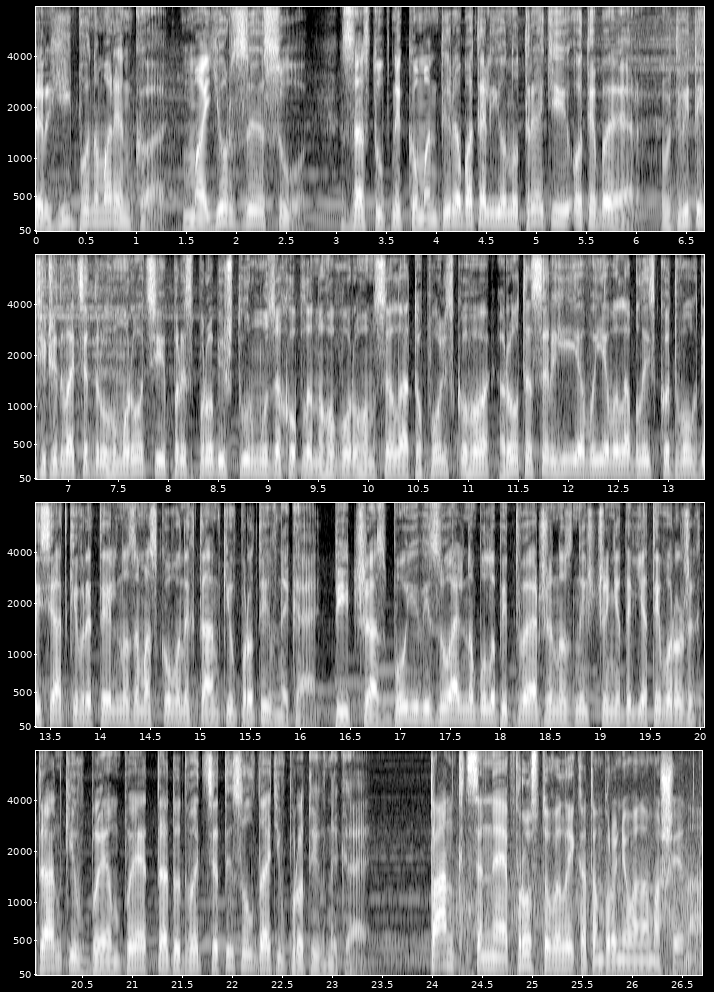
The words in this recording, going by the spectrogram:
Сергій Пономаренко, майор ЗСУ, заступник командира батальйону 3-ї ОТБР. В 2022 році при спробі штурму захопленого ворогом села Топольського рота Сергія виявила близько двох десятків ретельно замаскованих танків противника. Під час бою візуально було підтверджено знищення дев'яти ворожих танків, БМП та до 20 солдатів противника. Танк це не просто велика там броньована машина.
